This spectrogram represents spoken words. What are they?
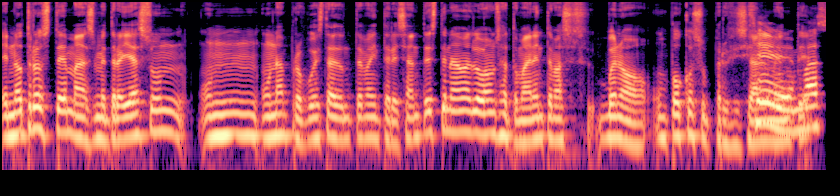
En otros temas, me traías un, un, una propuesta de un tema interesante. Este nada más lo vamos a tomar en temas, bueno, un poco superficialmente. Sí, más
